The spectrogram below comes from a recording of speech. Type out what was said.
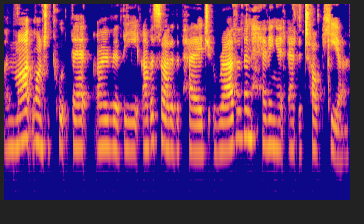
I might want to put that over the other side of the page rather than having it at the top here.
